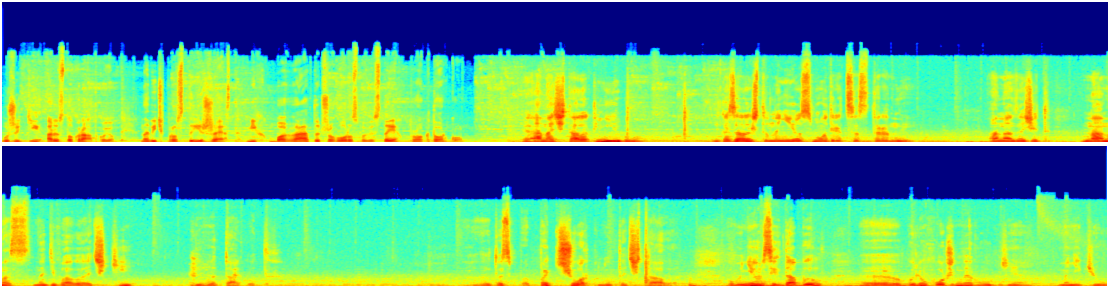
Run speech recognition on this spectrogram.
у житті аристократкою. Навіть простий жест міг багато чого розповісти про акторку. Э, Она читала книгу, и казалось, что на нее смотрят со стороны. Она, значит, на нас надевала очки и вот так вот. Э, То есть подчеркнуто читала. У нее всегда был, э, были ухоженные руки, маникюр.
